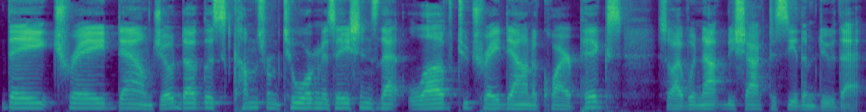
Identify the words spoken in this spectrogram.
they trade down. Joe Douglas comes from two organizations that love to trade down, acquire picks, so I would not be shocked to see them do that.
